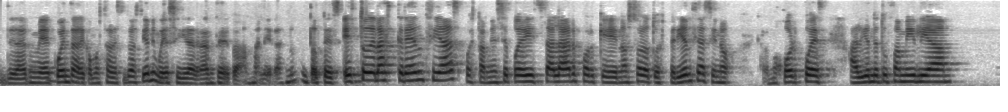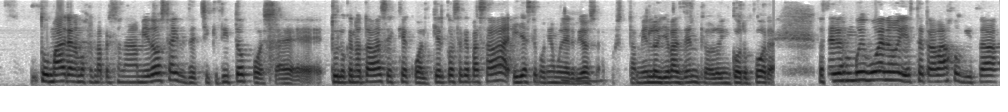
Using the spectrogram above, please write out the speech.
darme cuenta de cómo está la situación y voy a seguir adelante de todas maneras, ¿no? Entonces, esto de las creencias, pues también se puede instalar porque no solo tu experiencia, sino que a lo mejor, pues, alguien de tu familia tu madre a lo mejor es una persona miedosa y desde chiquitito, pues eh, tú lo que notabas es que cualquier cosa que pasaba, ella se ponía muy nerviosa. Pues también lo llevas dentro, lo incorporas. Entonces es muy bueno y este trabajo quizá,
